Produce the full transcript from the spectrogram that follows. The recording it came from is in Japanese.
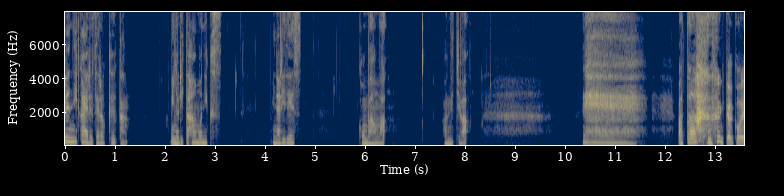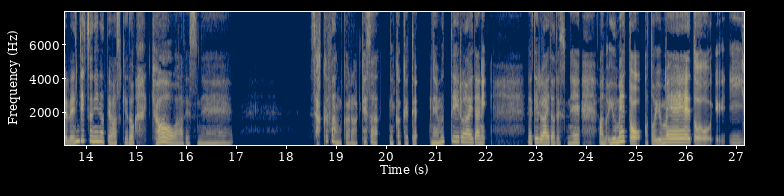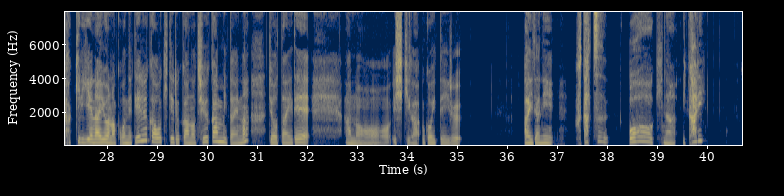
自分に帰るゼロ空間。みのりとハーモニクス。みのりです。こんばんは。こんにちは。えー、また なんかこれ連日になってますけど今日はですね昨晩から今朝にかけて眠っている間に寝てる間ですね。あの夢とあと夢とはっきり言えないようなこう寝てるか起きてるかの中間みたいな状態であの意識が動いている間に2つ大きな怒り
